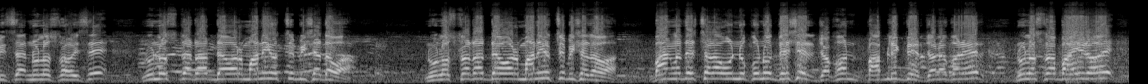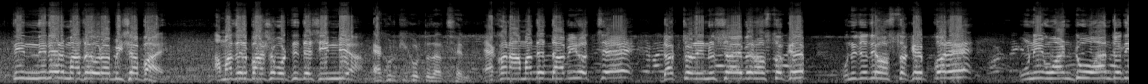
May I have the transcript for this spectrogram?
ভিসা নুলস্ত্র হয়েছে। নুলস্ত্রটা দেওয়ার মানে হচ্ছে ভিসা দেওয়া। নুলস্ত্রটা দেওয়ার মানে হচ্ছে ভিসা দেওয়া। বাংলাদেশ ছাড়া অন্য কোনো দেশের, যখন পাবলিকদের জনগণের নুলস্ত্র বাহির হয়, তিন দিনের মাথায় ওরা ভিসা পায়। আমাদের পার্শ্ববর্তী দেশ ইন্ডিয়া। এখন কি করতে যাচ্ছেন? এখন আমাদের দাবি হচ্ছে ডক্টর ইনুস সাহেবের হস্তক্ষেপ। উনি যদি হস্তক্ষেপ করে উনি ওয়ান টু ওয়ান যদি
